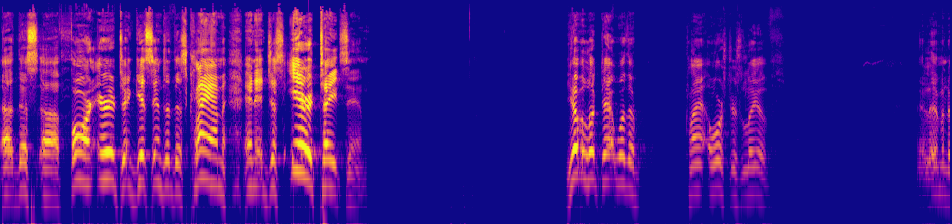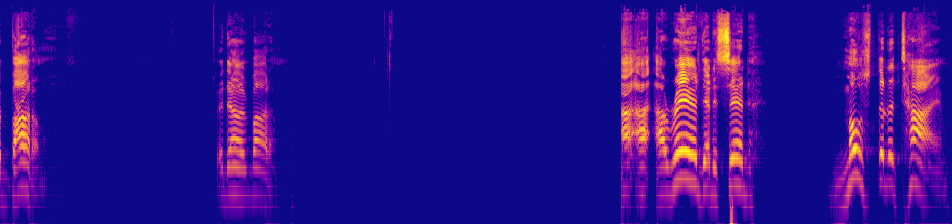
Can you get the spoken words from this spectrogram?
uh, this uh, foreign irritant, gets into this clam, and it just irritates him. You ever looked at where the clam, oysters live? They live in the bottom. They're down at the bottom. I, I, I read that it said most of the time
